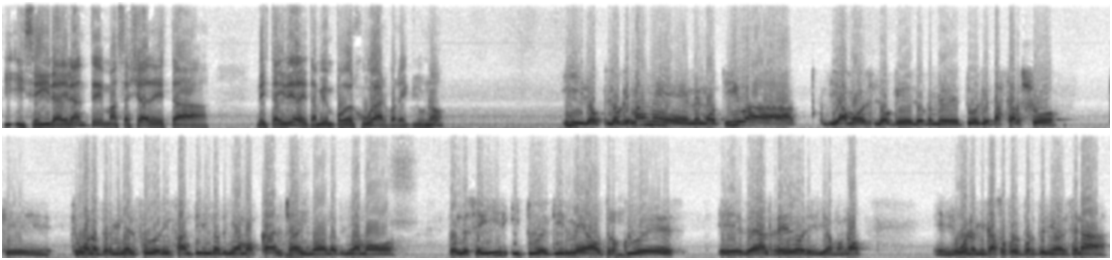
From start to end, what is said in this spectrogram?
y, y seguir adelante más allá de esta, de esta idea de también poder jugar para el club, ¿no? Y lo, lo que más me, me motiva, digamos, lo que lo que me tuve que pasar yo, que, que bueno, terminé el fútbol infantil y no teníamos cancha y no, no teníamos dónde seguir y tuve que irme a otros clubes eh, de alrededores, digamos, ¿no? Eh, bueno, en mi caso fue el porteño de Ensenada.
